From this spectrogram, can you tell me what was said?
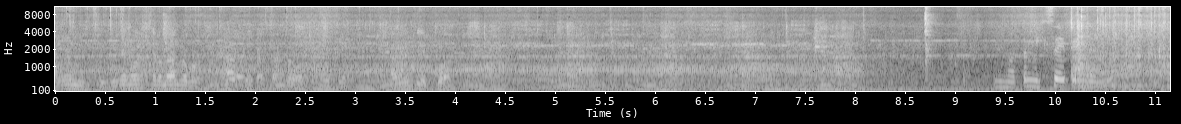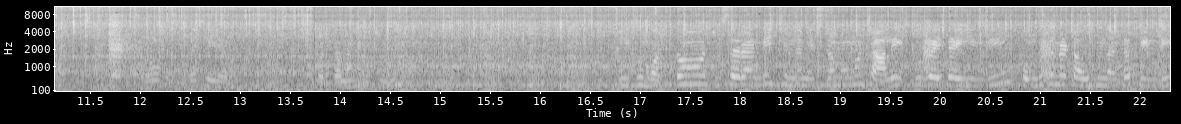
అదే మీకు చికెన్ కూడా చిన్న దాంట్లో పడుతుంది అది పెద్ద దాంట్లో పడుతుంది ఓకే అదైతే ఎక్కువ ఇది మొత్తం మిక్స్ అయిపోయిందండి. ఇంకా చేయాలి. కొట్టాలనిపించింది మీకు మొత్తం చూసారండి చిన్న మిశ్రమము చాలా ఎక్కువగా అయితే అయ్యింది. పొంగుతున్నట్టు అవుతుందంట పిండి.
